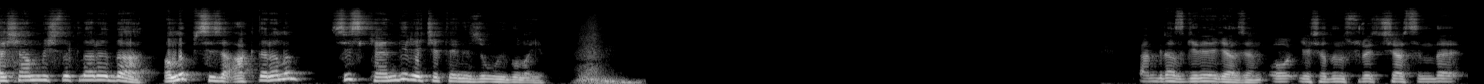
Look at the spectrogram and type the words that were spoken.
yaşanmışlıkları da alıp size aktaralım. Siz kendi reçetenizi uygulayın. Ben biraz geriye geleceğim. O yaşadığınız süreç içerisinde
